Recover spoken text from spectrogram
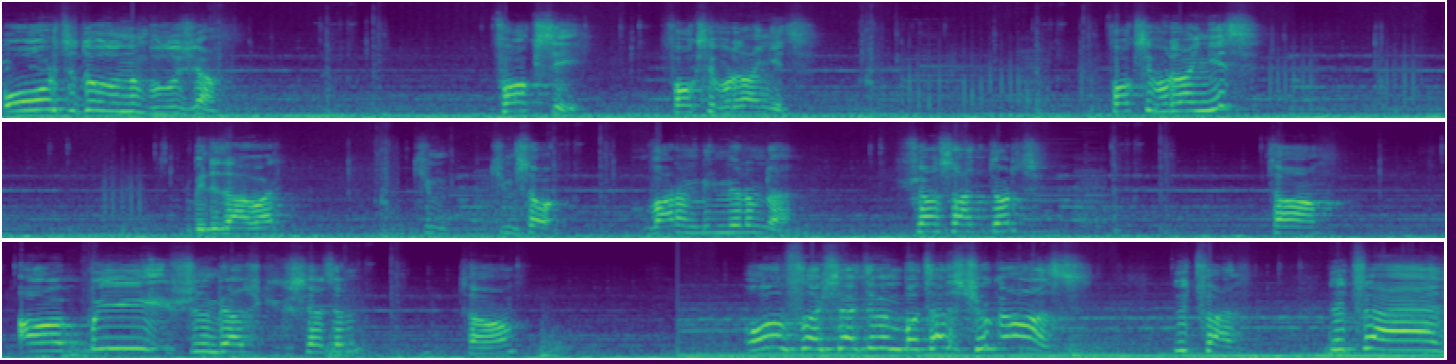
O ortada olanı bulacağım. Foxy. Foxy buradan git. Foxy buradan git. Biri daha var. Kim kimse var mı bilmiyorum da. Şu an saat 4. Tamam. Abi şunu birazcık yükseltelim. Tamam. Oğlum flashlight'ımın bataryası çok az. Lütfen. Lütfen.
